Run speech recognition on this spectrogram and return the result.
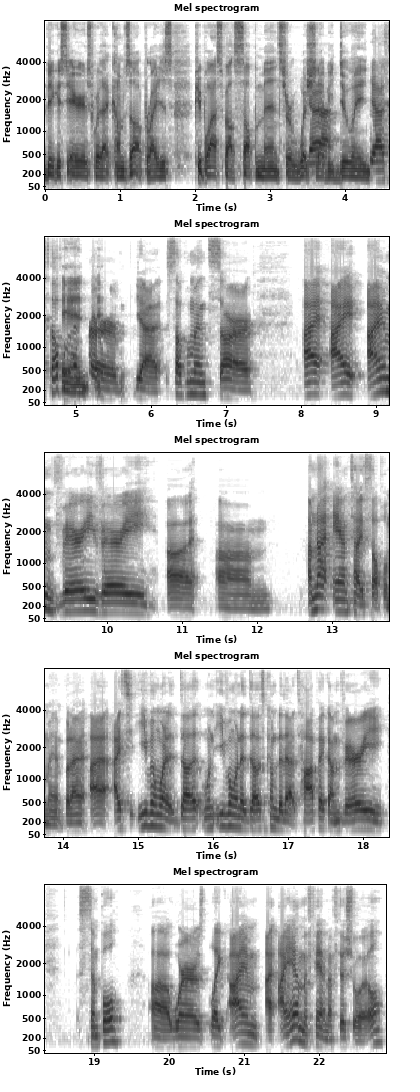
biggest areas where that comes up, right? Is people ask about supplements or what yeah. should I be doing? Yeah, supplements and, are. Yeah, supplements are. I I I'm very very. Uh, um, I'm not anti supplement, but I, I I even when it does when even when it does come to that topic, I'm very simple. Uh, whereas, like I am I, I am a fan of fish oil.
